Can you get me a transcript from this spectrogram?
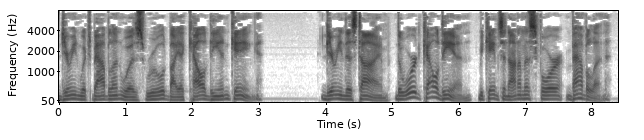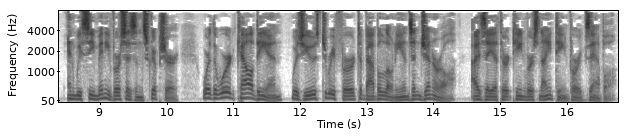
during which Babylon was ruled by a Chaldean king. During this time, the word Chaldean became synonymous for Babylon, and we see many verses in scripture where the word Chaldean was used to refer to Babylonians in general. Isaiah 13 verse 19, for example.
